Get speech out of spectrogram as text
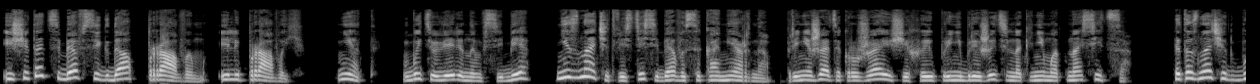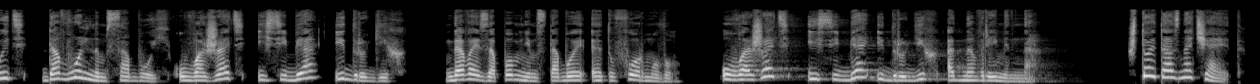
и считать себя всегда правым или правой. Нет, быть уверенным в себе не значит вести себя высокомерно, принижать окружающих и пренебрежительно к ним относиться. Это значит быть довольным собой, уважать и себя, и других. Давай запомним с тобой эту формулу. Уважать и себя, и других одновременно. Что это означает?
